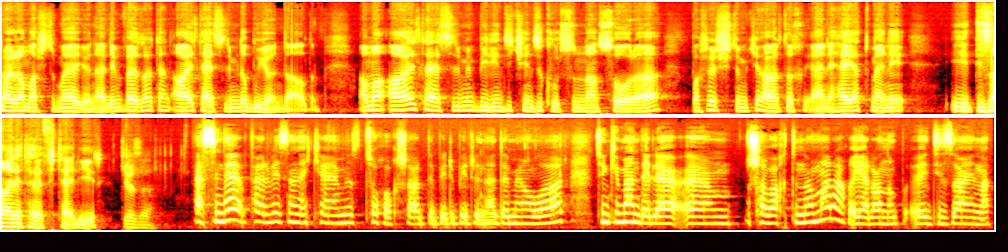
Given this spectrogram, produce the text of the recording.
proqramlaşdırmaya yönəlim və zaten ali təhsilimi də bu yöndə aldım. Amma ali təhsilimin 1-ci, 2-ci kursundan sonra başa düşdüm ki, artıq yəni həyat məni e, dizayna tərəf itələyir. Gözəl. Əslində Pərvizlə hekayəmiz çox oxşardır bir-birinə demək olar. Çünki mən də elə ə, uşaq vaxtından maraq yaranıb ə, dizayna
